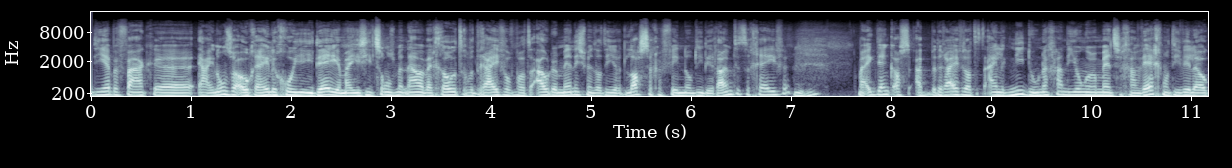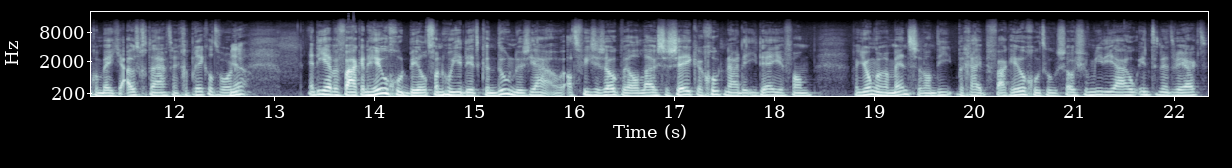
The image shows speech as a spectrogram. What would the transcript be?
die hebben vaak ja, in onze ogen hele goede ideeën. Maar je ziet soms met name bij grotere bedrijven of wat ouder management dat die het lastiger vinden om die de ruimte te geven. Mhm. Maar ik denk als bedrijven dat uiteindelijk niet doen, dan gaan die jongere mensen gaan weg. Want die willen ook een beetje uitgedaagd en geprikkeld worden. Ja. En die hebben vaak een heel goed beeld van hoe je dit kunt doen. Dus ja, advies is ook wel, luister zeker goed naar de ideeën van, van jongere mensen. Want die begrijpen vaak heel goed hoe social media, hoe internet werkt.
